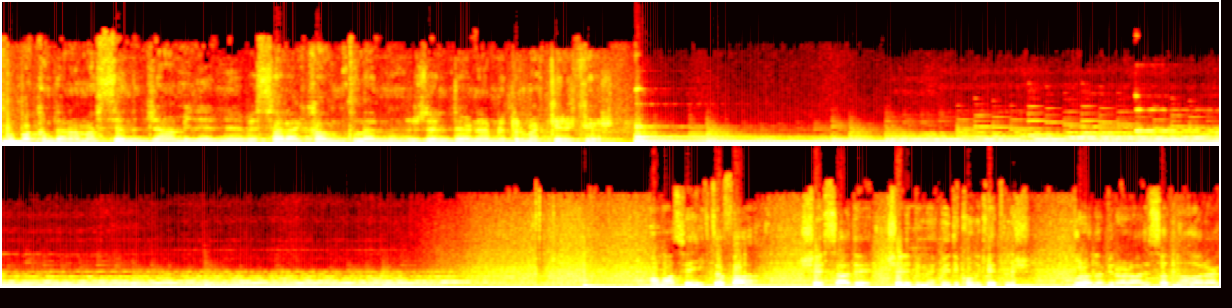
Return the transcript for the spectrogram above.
Bu bakımdan Amasya'nın camilerini ve saray kalıntılarının üzerinde önemli durmak gerekiyor. Amasya ilk defa Şehzade Çelebi Mehmet'i konuk etmiş. Burada bir arazi satın alarak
